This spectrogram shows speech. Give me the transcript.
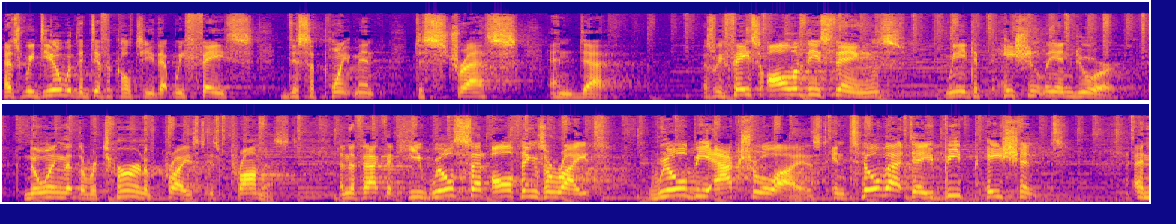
As we deal with the difficulty that we face disappointment, distress, and death. As we face all of these things, we need to patiently endure, knowing that the return of Christ is promised and the fact that He will set all things aright will be actualized. Until that day, be patient and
